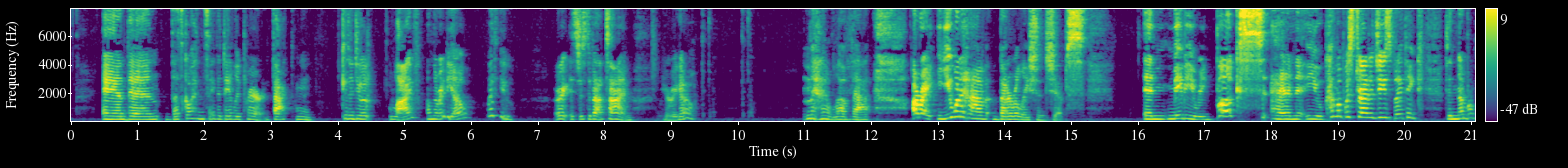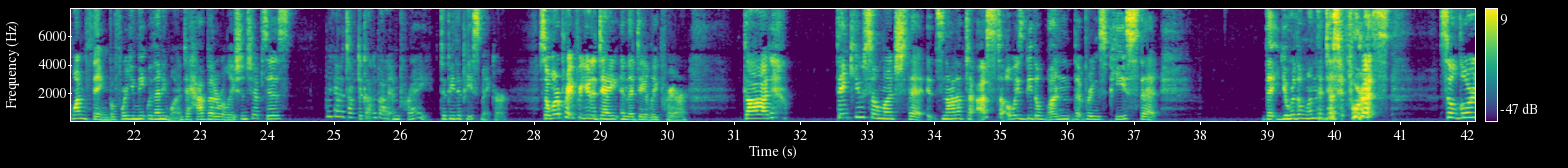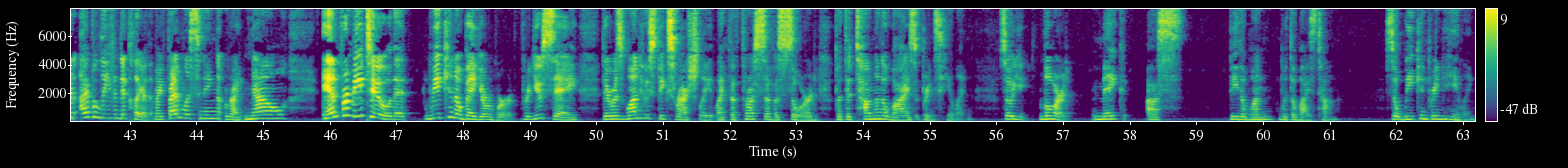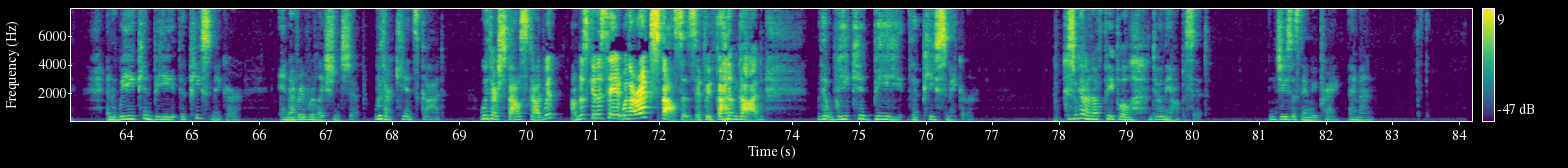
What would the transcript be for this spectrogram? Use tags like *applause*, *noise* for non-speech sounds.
and then let's go ahead and say the daily prayer. In fact, I'm gonna do it live on the radio with you. All right, it's just about time. Here we go. *laughs* I love that. All right, you want to have better relationships. And maybe you read books and you come up with strategies, but I think the number one thing before you meet with anyone to have better relationships is we got to talk to God about it and pray to be the peacemaker. So I want to pray for you today in the daily prayer. God, thank you so much that it's not up to us to always be the one that brings peace that that you're the one that *laughs* does it for us. So Lord, I believe and declare that my friend listening right now and for me too that we can obey your word. For you say There is one who speaks rashly, like the thrusts of a sword, but the tongue of the wise brings healing. So, you, Lord, make us be the one with the wise tongue so we can bring healing and we can be the peacemaker in every relationship with our kids, God, with our spouse, God, with, I'm just going to say it, with our ex spouses, if we've got them, God, that we could be the peacemaker. Because we got enough people doing the opposite. In Jesus' name we pray. Amen.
